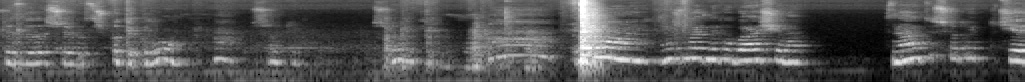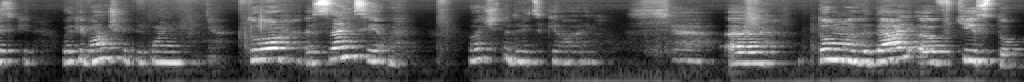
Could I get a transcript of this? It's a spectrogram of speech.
Щось залишилось, що потекло? Що тут? Що таке? Ой, я ж навіть не побачила. Знаєте, що тут чеські? Які баночки прикольні. То есенції. Бачите, дивіться, які гарні. Е, то мигдаль е, в тісто,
